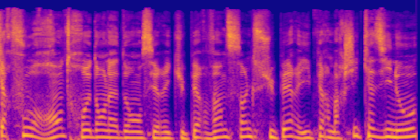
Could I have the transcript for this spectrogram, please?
Carrefour rentre dans la danse et récupère 25 super et hypermarchés Casino.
